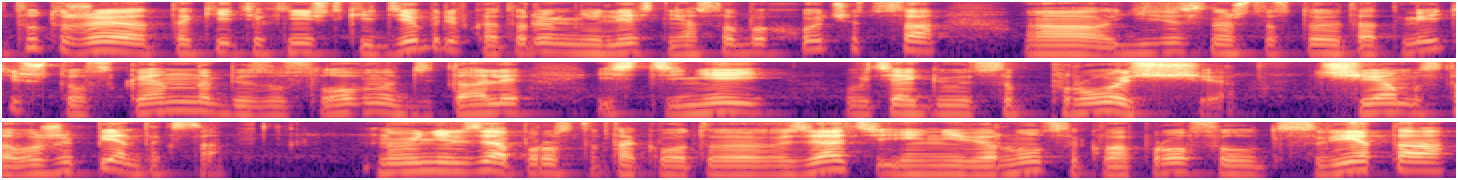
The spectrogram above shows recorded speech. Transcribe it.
И тут уже такие технические дебри, в которые мне лезть не особо хочется. А, единственное, что стоит отметить, что с безусловно, детали из теней вытягиваются проще, чем с того же Pentax. Ну и нельзя просто так вот э, взять и не вернуться к вопросу цвета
